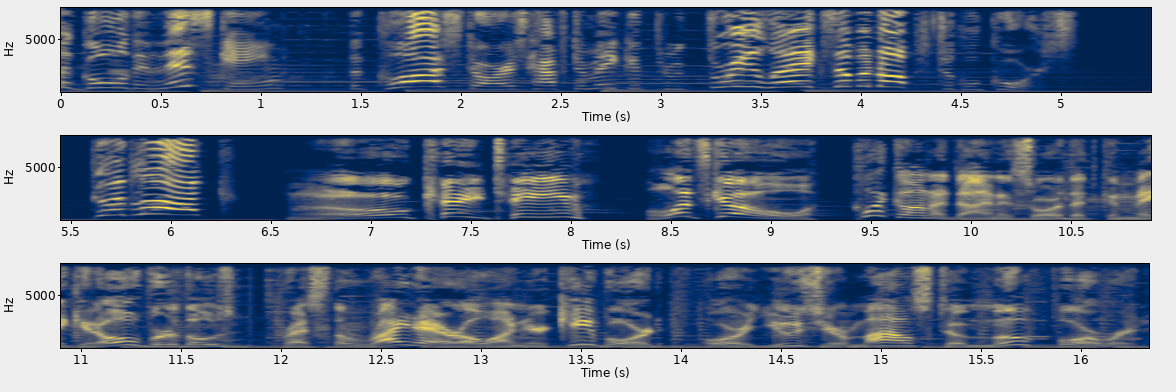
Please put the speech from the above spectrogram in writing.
The gold in this game, the Claw Stars have to make it through three legs of an obstacle course. Good luck! Okay, team, let's go. Click on a dinosaur that can make it over those. Press the right arrow on your keyboard or use your mouse to move forward.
